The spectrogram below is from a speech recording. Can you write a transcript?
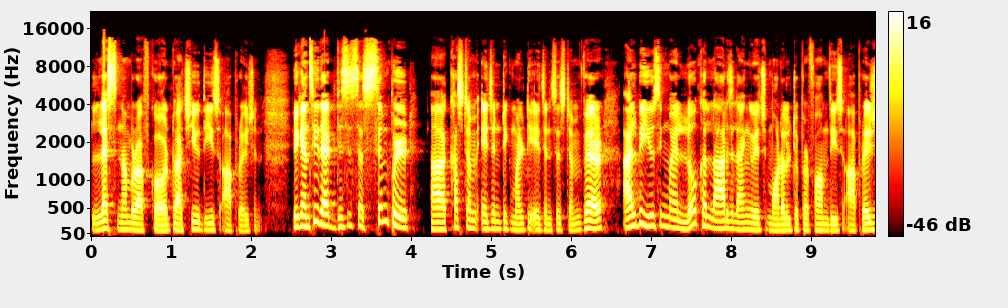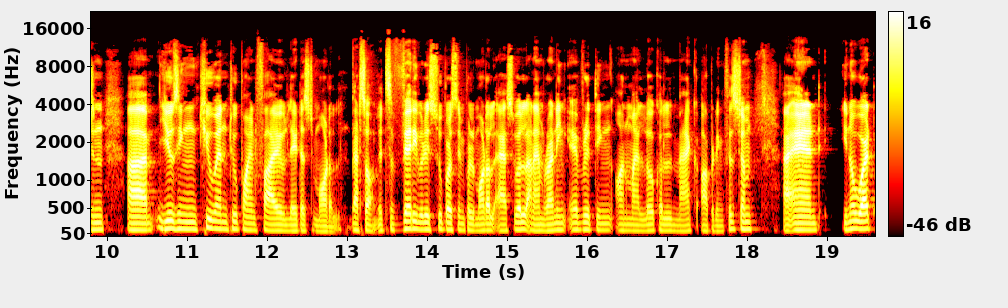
less number of code to achieve these operation. You can see that this is a simple uh, custom agentic multi-agent system where I'll be using my local large language model to perform these operation uh, using Qwen 2.5 latest model. That's all. It's a very, very super simple model as well. And I'm running everything on my local Mac operating system. And you know what?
